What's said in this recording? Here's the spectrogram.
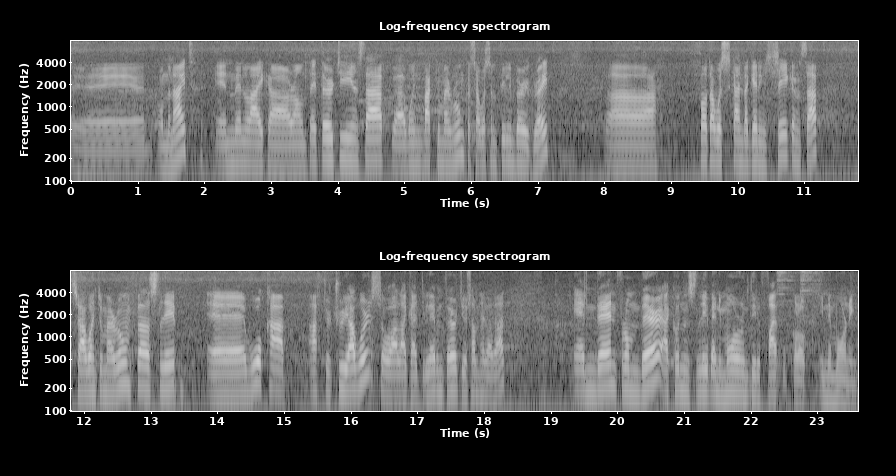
uh, on the night, and then like uh, around 8:30 and stuff, I went back to my room because I wasn't feeling very great. Uh, thought I was kind of getting sick and stuff, so I went to my room, fell asleep, woke up after three hours, so like at 11:30 or something like that. And then from there, I couldn't sleep anymore until five o'clock in the morning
